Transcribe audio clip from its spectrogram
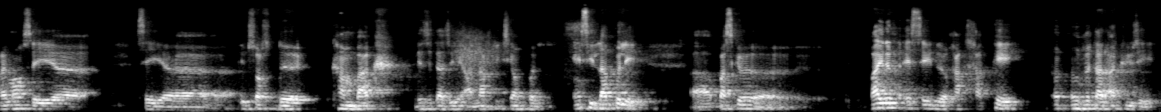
vraiment, c'est c'est une sorte de comeback des États-Unis en Afrique, si on peut ainsi l'appeler, parce que Biden essaie de rattraper un, retard accusé.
